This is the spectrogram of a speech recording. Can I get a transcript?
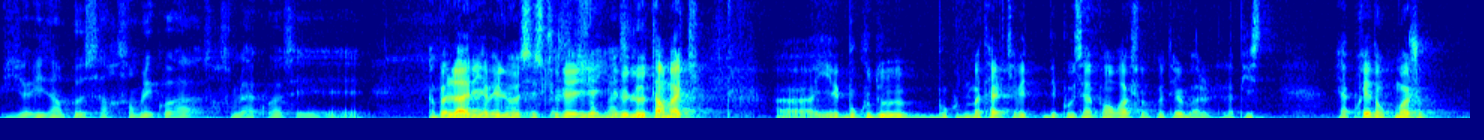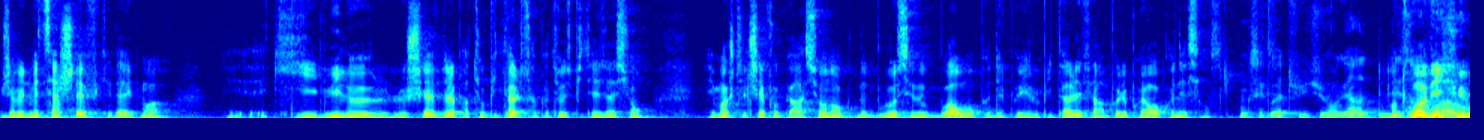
visualise un peu, ça ressemblait, quoi, ça ressemblait à quoi c'est... Ah bah là, il y avait le, c'est ce que j'allais dire, il y avait le tarmac euh, il y avait beaucoup de, beaucoup de matériel qui avait été déposé un peu en vrac sur le côté, bah, la piste. Et après, donc moi, j'avais le médecin-chef qui était avec moi, qui est lui le, le, chef de la partie hôpital sur la partie hospitalisation. Et moi, j'étais le chef opération, donc notre boulot, c'est de voir où on peut déployer l'hôpital et faire un peu les premières reconnaissances. Donc c'est quoi tu, tu, regardes On trouve un véhicule,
